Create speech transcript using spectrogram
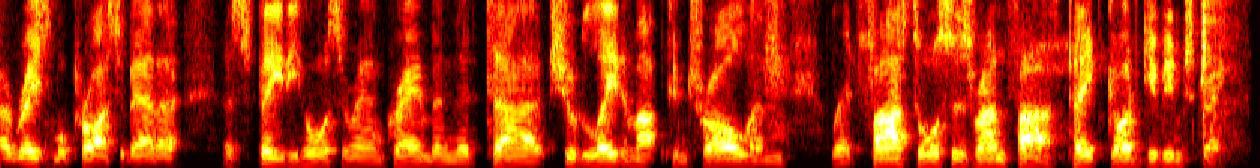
a reasonable price about a, a, speedy horse around Cranbourne that uh, should lead him up control and let fast horses run fast. Pete, God give him strength.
